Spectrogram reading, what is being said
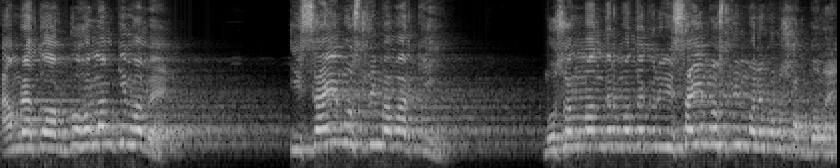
আমরা তো অজ্ঞ হলাম কীভাবে? ইসাই মুসলিম আবার কি? মুসলমানদের মধ্যে কোনো ইসাই মুসলিম বলে কোনো শব্দ নাই।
